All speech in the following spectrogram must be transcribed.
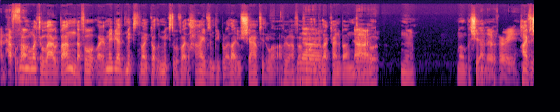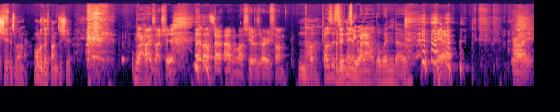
and have fun. More like a loud band. I thought like maybe I'd mixed like got them mixed up with like the Hives and people like that who shouted a lot. I thought, I thought, no. I thought they'd be that kind of band. No, but, no. Well, the shit. And they Anyway. very Hives are shit as well. All of those bands are shit. Wow. Hives aren't shit. Their last album last year was very fun. No. Po- Positivity hear it. went out the window. Yeah. right.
